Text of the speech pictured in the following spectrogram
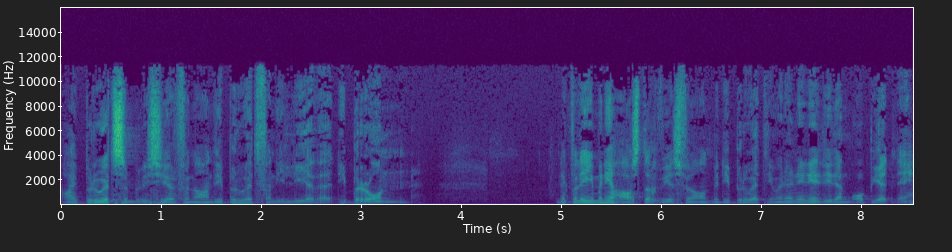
Daai brood simboliseer vanaand die brood van die lewe, die bron. En ek wil hê jy moenie haastig wees vanaand met die brood nie. Moenie nou net die ding opeet nie.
